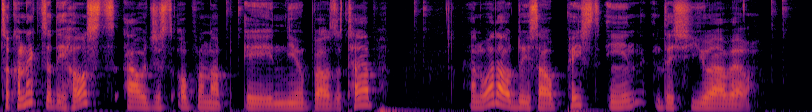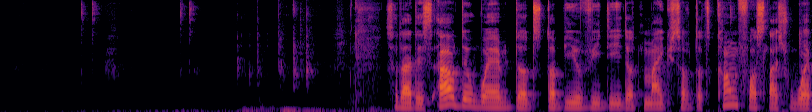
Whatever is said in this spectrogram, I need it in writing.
To connect to the host, I'll just open up a new browser tab. And what I'll do is I'll paste in this URL. So that is rdweb.wvd.microsoft.com forward slash web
